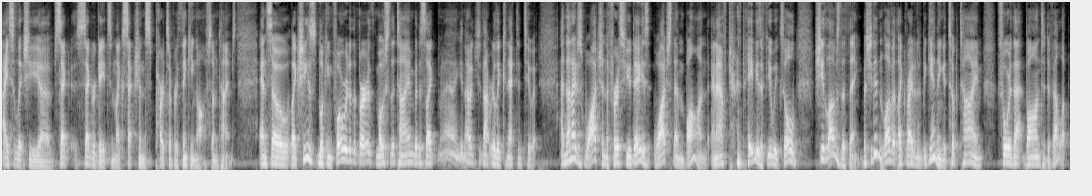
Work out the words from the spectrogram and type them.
isolates she uh, seg- segregates in like sections parts of her thinking off sometimes. And so, like, she's looking forward to the birth most of the time, but it's like, eh, you know, she's not really connected to it. And then I just watch in the first few days, watch them bond. And after the baby is a few weeks old, she loves the thing, but she didn't love it like right at the beginning. It took time for that bond to develop.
